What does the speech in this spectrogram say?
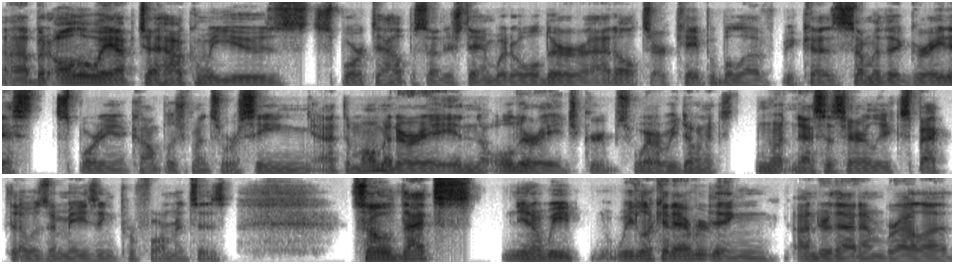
uh, but all the way up to how can we use sport to help us understand what older adults are capable of? Because some of the greatest sporting accomplishments we're seeing at the moment are in the older age groups where we don't ex- necessarily expect those amazing performances. So that's you know we we look at everything under that umbrella.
